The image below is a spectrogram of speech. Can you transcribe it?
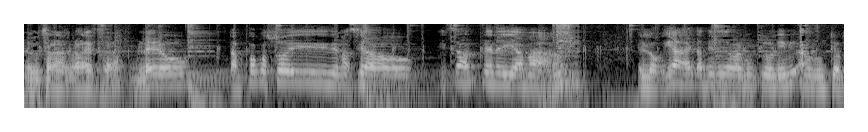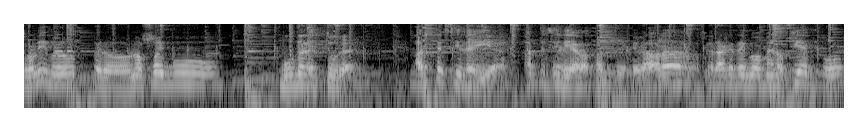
Me gusta la naturaleza. Leo, tampoco soy demasiado, quizás antes leía más, ¿no? En los viajes también otro libro, algún que otro libro, pero no soy muy, muy de lectura. Antes sí leía, antes sí leía bastante, pero ahora será que tengo menos tiempo.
